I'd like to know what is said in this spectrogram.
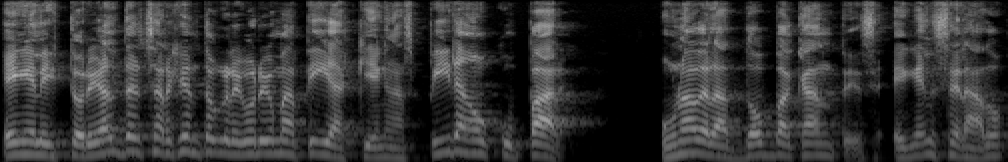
En el historial del sargento Gregorio Matías, quien aspira a ocupar una de las dos vacantes en el Senado,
